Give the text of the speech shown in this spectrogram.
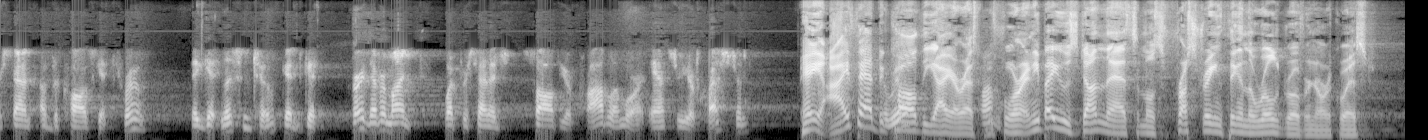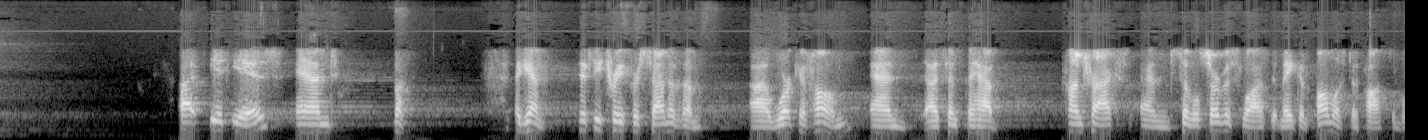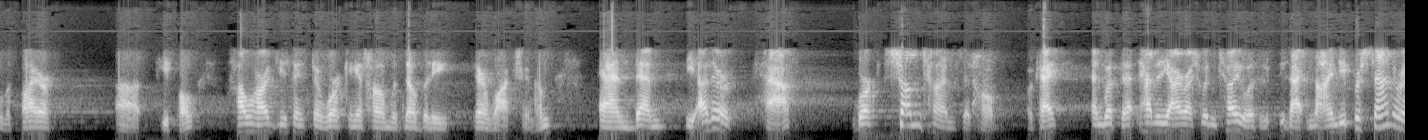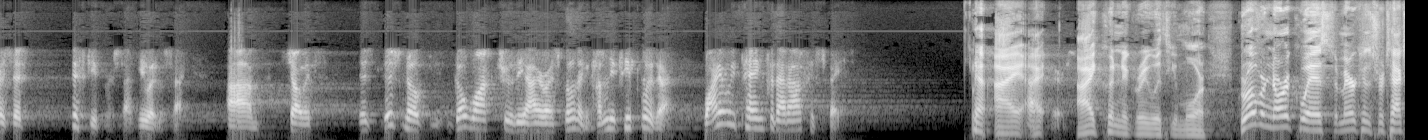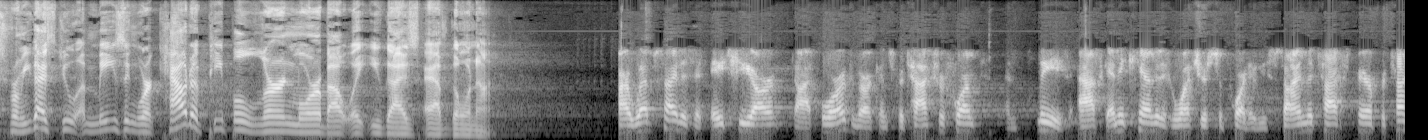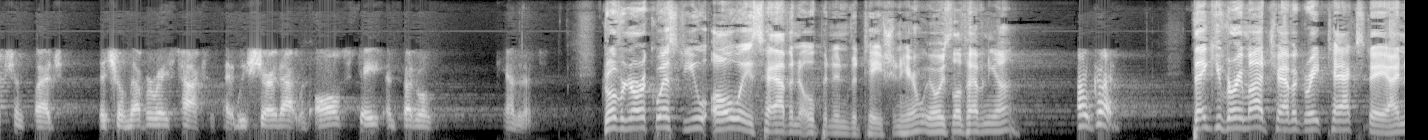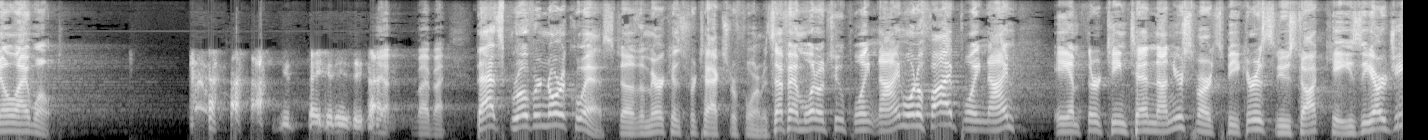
of the calls get through. They get listened to, get, get heard. Never mind what percentage solve your problem or answer your question. Hey, I've had to call the IRS before. Anybody who's done that, it's the most frustrating thing in the world, Grover Norquist. Uh, it is. And look, again, 53% of them uh, work at home. And uh, since they have contracts and civil service laws that make it almost impossible to fire uh, people. How hard do you think they're working at home with nobody there watching them? And then the other half work sometimes at home, okay? And what the head of the IRS wouldn't tell you, is that 90% or is it 50%? He wouldn't say. Um, so it's, there's, there's no, go walk through the IRS building. How many people are there? Why are we paying for that office space? Yeah, I, I, I couldn't agree with you more. Grover Norquist, Americans for Tax Reform, you guys do amazing work. How do people learn more about what you guys have going on? Our website is at ATR.org, Americans for Tax Reform, and please ask any candidate who wants your support. If you sign the Taxpayer Protection Pledge, that you'll never raise taxes. And we share that with all state and federal candidates. Grover Norquist, you always have an open invitation here. We always love having you on. Oh, good. Thank you very much. Have a great tax day. I know I won't. you take it easy. Thanks. Yeah, bye bye. That's Grover Norquist of Americans for Tax Reform. It's FM 102.9, 105.9, AM 1310 on your smart speakers. News Talk KZRG.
